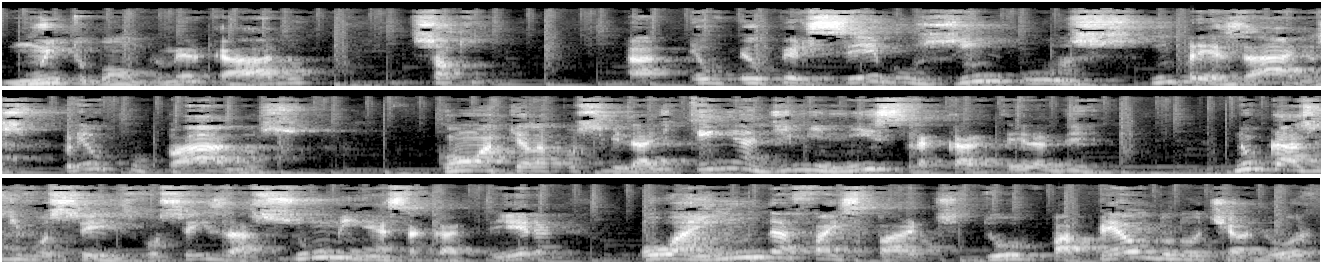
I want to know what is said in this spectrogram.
muito bom para o mercado. Só que ah, eu, eu, percebo os, in, os empresários preocupados com aquela possibilidade. Quem administra a carteira dele? No caso de vocês, vocês assumem essa carteira ou ainda faz parte do papel do loteador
